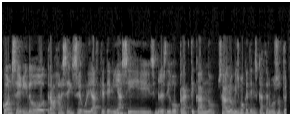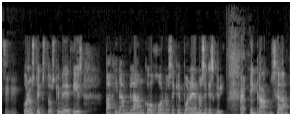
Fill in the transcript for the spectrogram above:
conseguido trabajar esa inseguridad que tenías y siempre les digo practicando o sea lo mismo que tenéis que hacer vosotros uh -huh. con los textos que me decís página en blanco, ojo, no sé qué poner, no sé qué escribir. Practica, o sea,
